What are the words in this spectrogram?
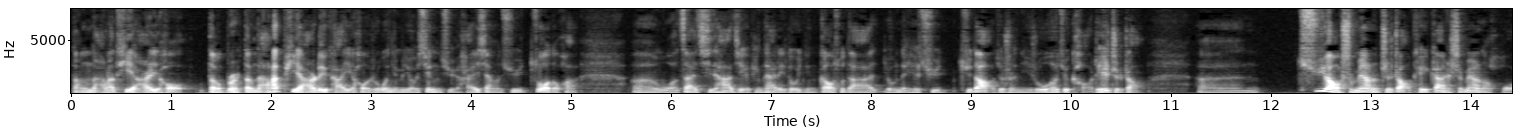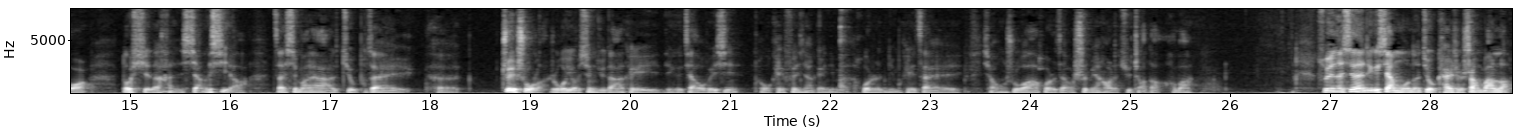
等拿了 TR 以后，等不是等拿了 PR 绿卡以后，如果你们有兴趣还想去做的话，嗯，我在其他几个平台里都已经告诉大家有哪些渠渠道，就是你如何去考这些执照。嗯，需要什么样的执照，可以干什么样的活儿，都写的很详细啊。在喜马拉雅就不再呃赘述了。如果有兴趣，大家可以那个加我微信，我可以分享给你们，或者你们可以在小红书啊，或者在我视频号里去找到，好吧？所以呢，现在这个项目呢就开始上班了。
